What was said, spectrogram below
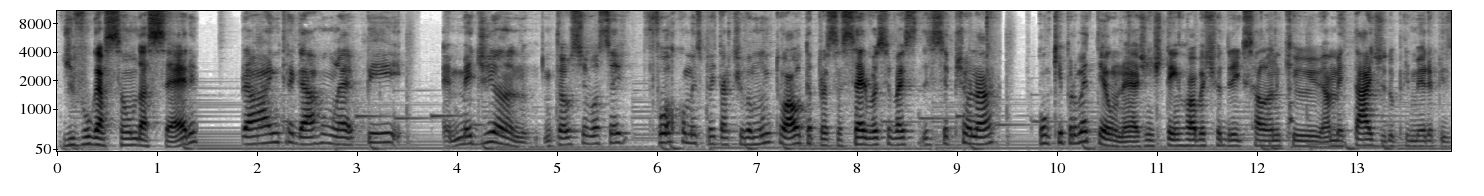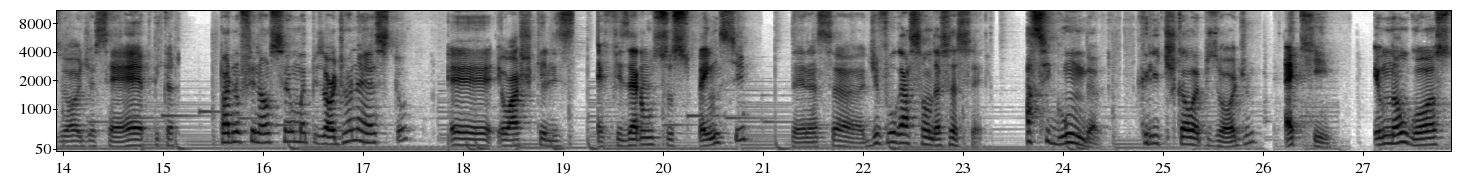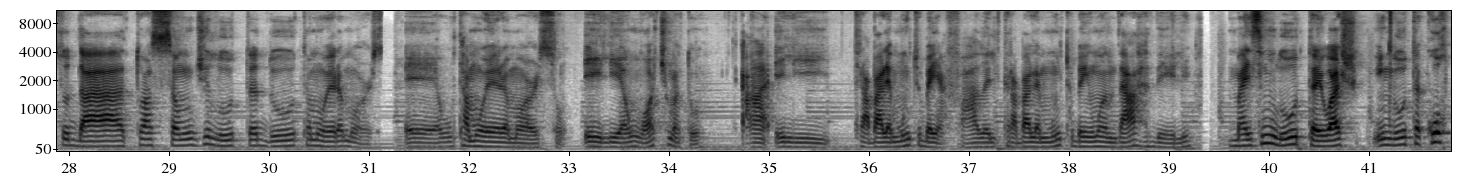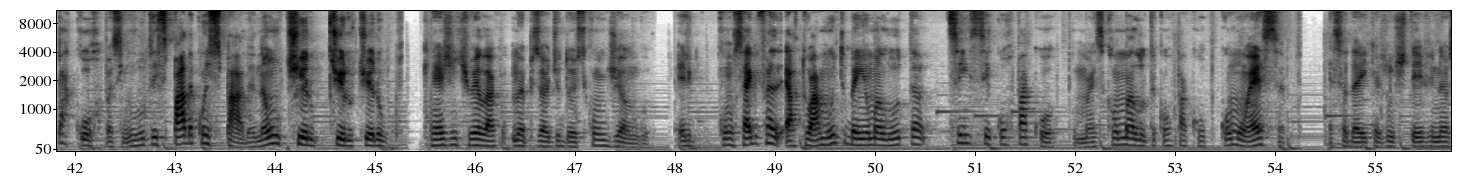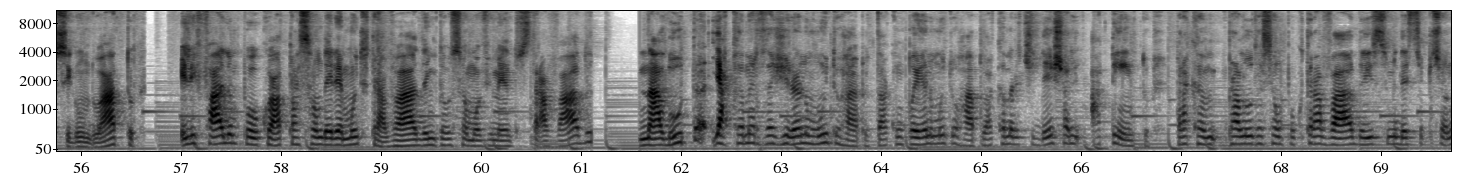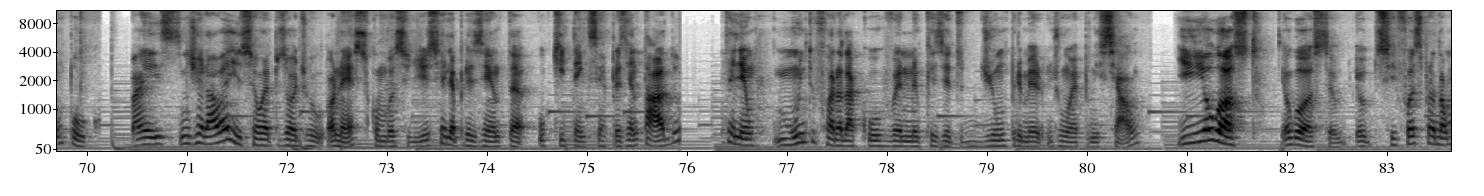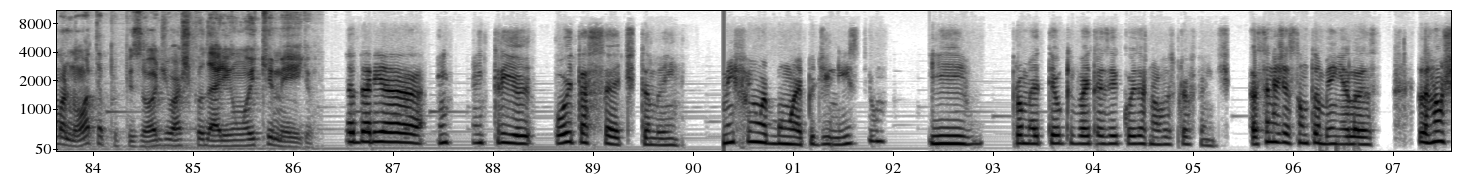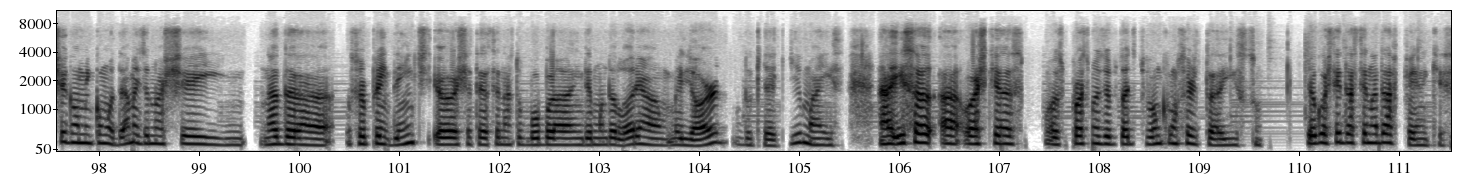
divulgação da série para entregar um app é, mediano. Então, se você for com uma expectativa muito alta para essa série, você vai se decepcionar com o que prometeu, né? A gente tem Robert Rodrigues falando que a metade do primeiro episódio ia ser épica, para no final ser um episódio honesto. É, eu acho que eles é, fizeram um suspense né, nessa divulgação dessa série. A segunda crítica ao episódio é que eu não gosto da atuação de luta do Tamoeira Morrison. É, o Tamoeira Morrison, ele é um ótimo ator. Ah, ele trabalha muito bem a fala, ele trabalha muito bem o andar dele. Mas em luta, eu acho. Em luta corpo a corpo, assim, luta espada com espada, não tiro, tiro, tiro. Que nem a gente vê lá no episódio 2 com o Django. Ele consegue fazer, atuar muito bem em uma luta sem ser corpo a corpo. Mas com uma luta corpo a corpo como essa, essa daí que a gente teve no segundo ato, ele falha um pouco, a atuação dele é muito travada, então são movimentos travados na luta e a câmera tá girando muito rápido, tá acompanhando muito rápido. A câmera te deixa atento pra, pra luta ser um pouco travada e isso me decepciona um pouco. Mas em geral é isso, é um episódio honesto, como você disse, ele apresenta o que tem que ser apresentado. Ele é um, muito fora da curva no quesito de um primeiro de um app inicial. E eu gosto, eu gosto. Eu, eu se fosse para dar uma nota pro episódio, eu acho que eu daria um 8,5. Eu daria entre 8 a 7 também. Mim foi um bom app de início e prometeu que vai trazer coisas novas pra frente. As cenas de ação também, elas, elas não chegam a me incomodar, mas eu não achei nada surpreendente. Eu achei até a cena do Boba em The Mandalorian melhor do que aqui, mas ah, isso ah, eu acho que as, os próximos episódios vão consertar isso. Eu gostei da cena da Fênix.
